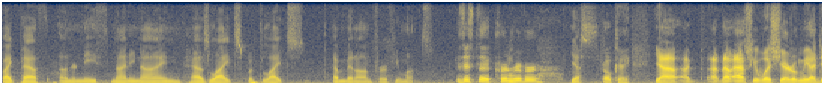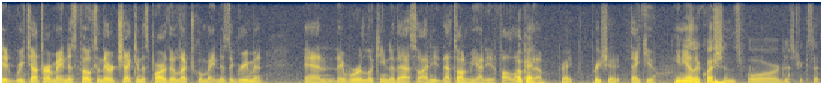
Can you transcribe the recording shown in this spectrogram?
bike path underneath 99 has lights, but the lights haven't been on for a few months. Is this the Kern River? Yes. Okay. Yeah, I, I, that actually was shared with me. I did reach out to our maintenance folks, and they were checking as part of the electrical maintenance agreement, and they were looking into that. So I need that's on me. I need to follow up Okay. with them. Great. Appreciate it. Thank you. Any other questions for District 6?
